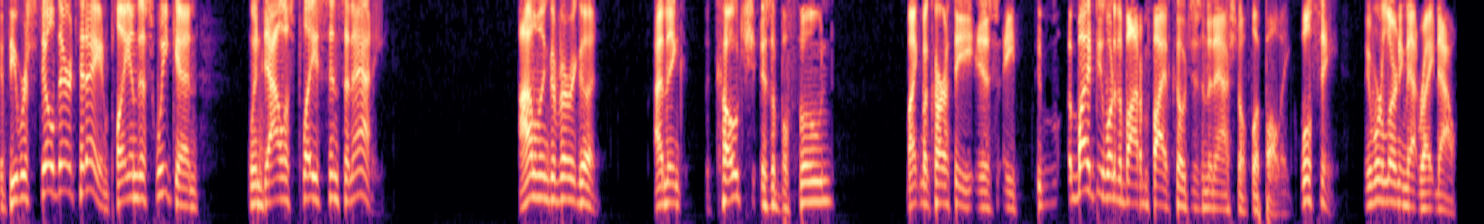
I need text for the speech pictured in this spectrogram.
if he were still there today and playing this weekend when Dallas plays Cincinnati, I don't think they're very good. I think the coach is a buffoon. Mike McCarthy is a might be one of the bottom five coaches in the National Football League. We'll see. I mean, we're learning that right now.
